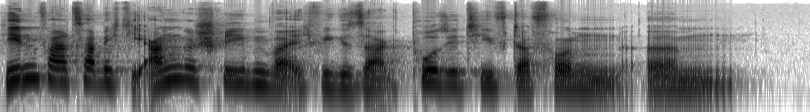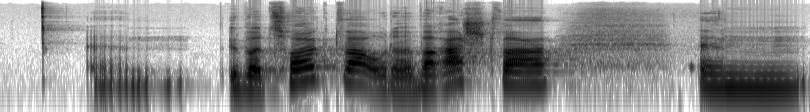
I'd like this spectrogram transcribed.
Jedenfalls habe ich die angeschrieben, weil ich, wie gesagt, positiv davon ähm, ähm überzeugt war oder überrascht war ähm,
